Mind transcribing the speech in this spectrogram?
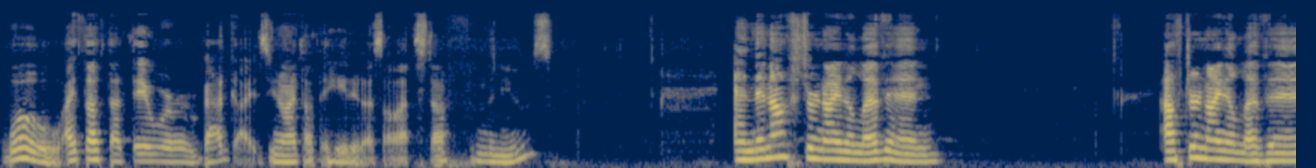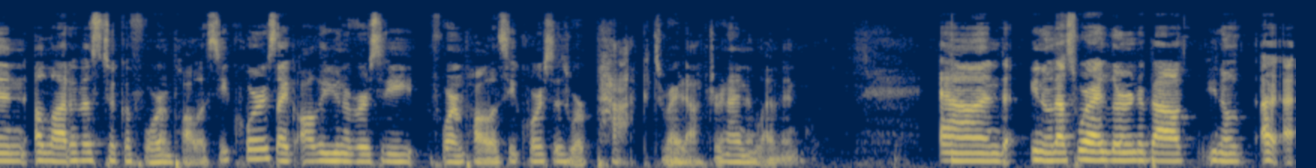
whoa, I thought that they were bad guys. You know, I thought they hated us, all that stuff from the news. And then after 9 11, after 9-11 a lot of us took a foreign policy course like all the university foreign policy courses were packed right after 9-11 and you know that's where i learned about you know I, I,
